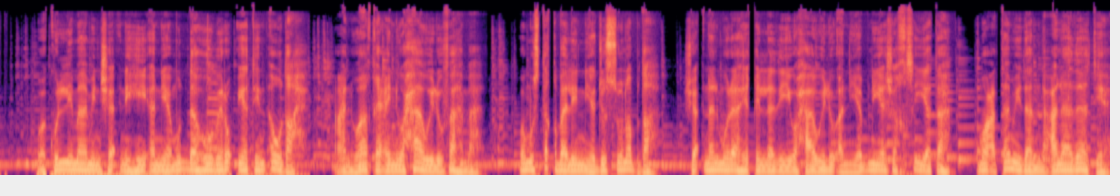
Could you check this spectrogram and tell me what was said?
وكل ما من شأنه أن يمده برؤية أوضح عن واقع يحاول فهمه ومستقبل يجس نبضه. شأن المراهق الذي يحاول أن يبني شخصيته معتمدا على ذاته.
